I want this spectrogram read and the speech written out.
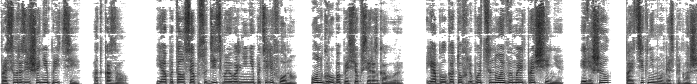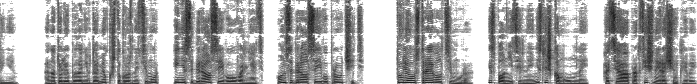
просил разрешения прийти, отказал. Я пытался обсудить мое увольнение по телефону, он грубо пресек все разговоры. Я был готов любой ценой вымолить прощение и решил пойти к нему без приглашения. Анатолию было невдомек, что Грозный Тимур и не собирался его увольнять, он собирался его проучить. Туля устраивал Тимура. Исполнительный, не слишком умный, хотя практичный и расчетливый,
